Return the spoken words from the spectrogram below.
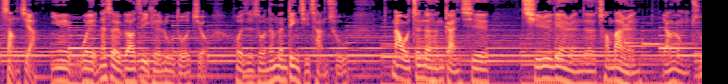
上架，因为我也那时候也不知道自己可以录多久，或者是说能不能定期产出。那我真的很感谢《七日恋人》的创办人杨永竹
